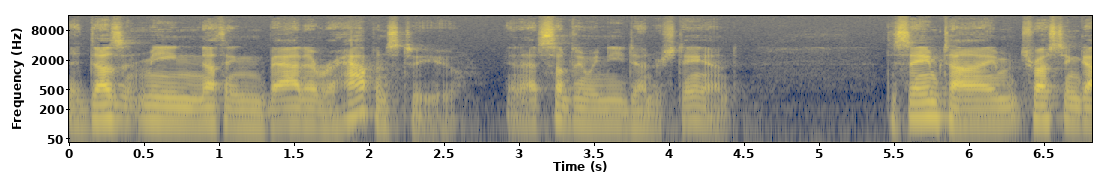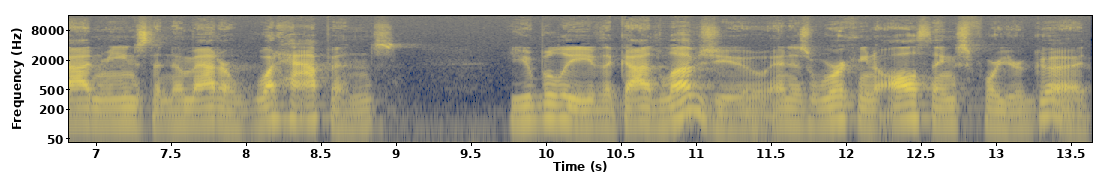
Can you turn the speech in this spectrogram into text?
It doesn't mean nothing bad ever happens to you. And that's something we need to understand. At the same time, trusting God means that no matter what happens, you believe that God loves you and is working all things for your good,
